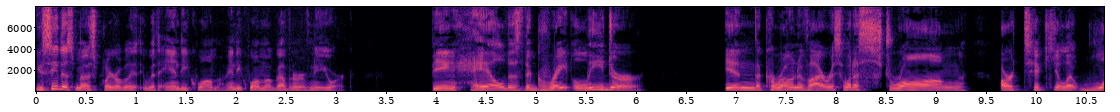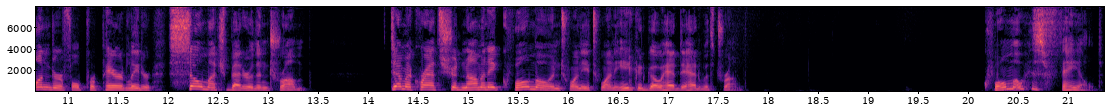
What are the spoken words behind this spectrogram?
You see this most clearly with Andy Cuomo, Andy Cuomo, governor of New York, being hailed as the great leader in the coronavirus. What a strong, articulate, wonderful, prepared leader. So much better than Trump. Democrats should nominate Cuomo in 2020. He could go head to head with Trump. Cuomo has failed.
